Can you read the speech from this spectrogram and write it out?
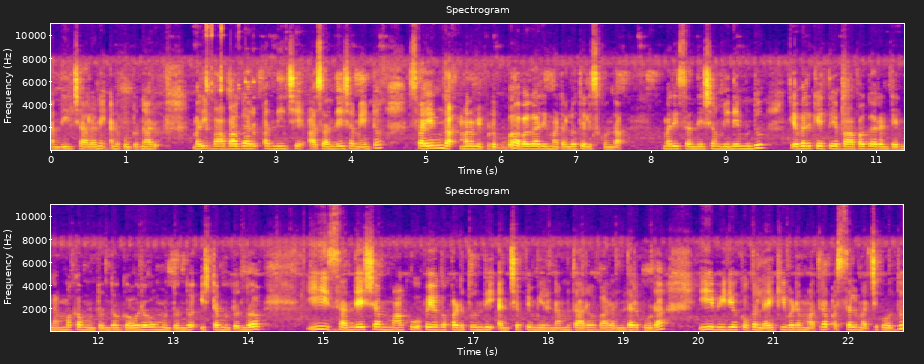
అందించాలని అనుకుంటున్నారు. మరి బాబా గారు అందించే ఆ సందేశం ఏంటో స్వయంగా మనం ఇప్పుడు బాబా గారి మాటల్లో తెలుసుకుందాం. మరి సందేశం వినే ముందు ఎవరికైతే బాబా గారు అంటే నమ్మకం ఉంటుందో గౌరవం ఉంటుందో ఇష్టం ఉంటుందో ఈ సందేశం మాకు ఉపయోగపడుతుంది అని చెప్పి మీరు నమ్ముతారో వారందరూ కూడా ఈ వీడియోకి ఒక లైక్ ఇవ్వడం మాత్రం అస్సలు మర్చిపోవద్దు.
